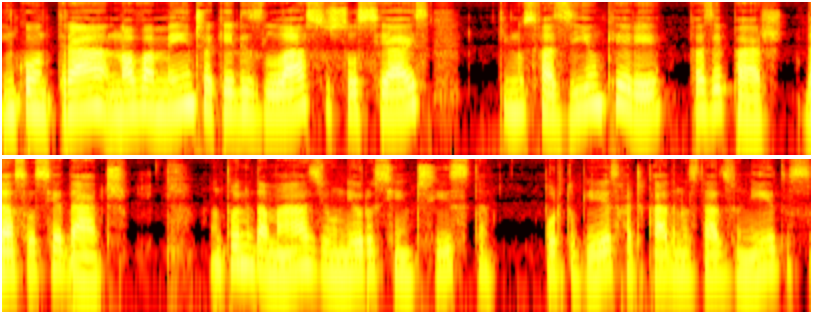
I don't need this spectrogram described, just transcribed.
encontrar novamente aqueles laços sociais que nos faziam querer fazer parte da sociedade. Antônio Damasio, um neurocientista português radicado nos Estados Unidos,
